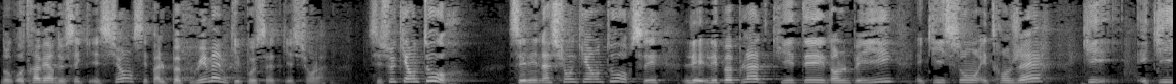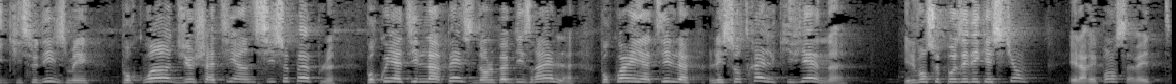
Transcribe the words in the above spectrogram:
Donc, au travers de ces questions, ce n'est pas le peuple lui-même qui pose cette question-là. C'est ceux qui entourent. C'est les nations qui entourent. C'est les, peuplades qui étaient dans le pays et qui sont étrangères et qui se disent Mais pourquoi Dieu châtie ainsi ce peuple? Pourquoi y a-t-il la peste dans le peuple d'Israël? Pourquoi y a-t-il les sauterelles qui viennent? Ils vont se poser des questions. Et la réponse, ça va être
